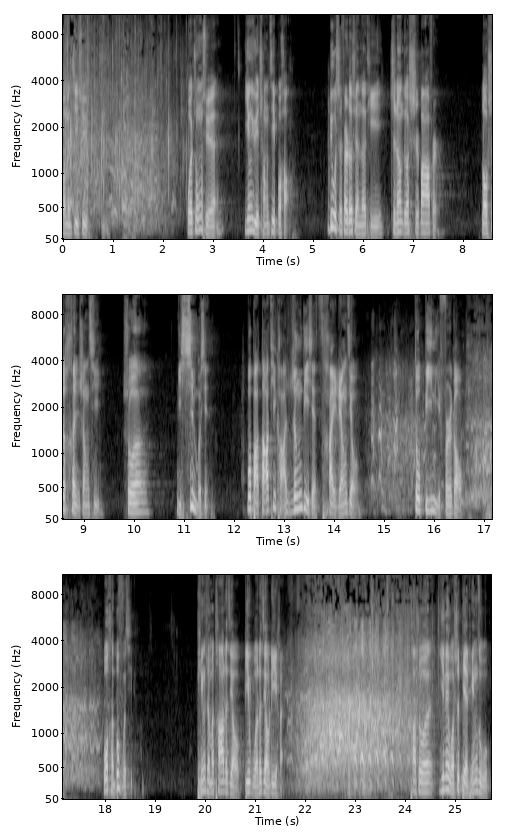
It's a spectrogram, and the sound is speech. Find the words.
我们继续。我中学英语成绩不好，六十分的选择题只能得十八分，老师很生气，说：“你信不信？我把答题卡扔地下踩两脚，都比你分高。”我很不服气。凭什么他的脚比我的脚厉害？他说：“因为我是扁平足。”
